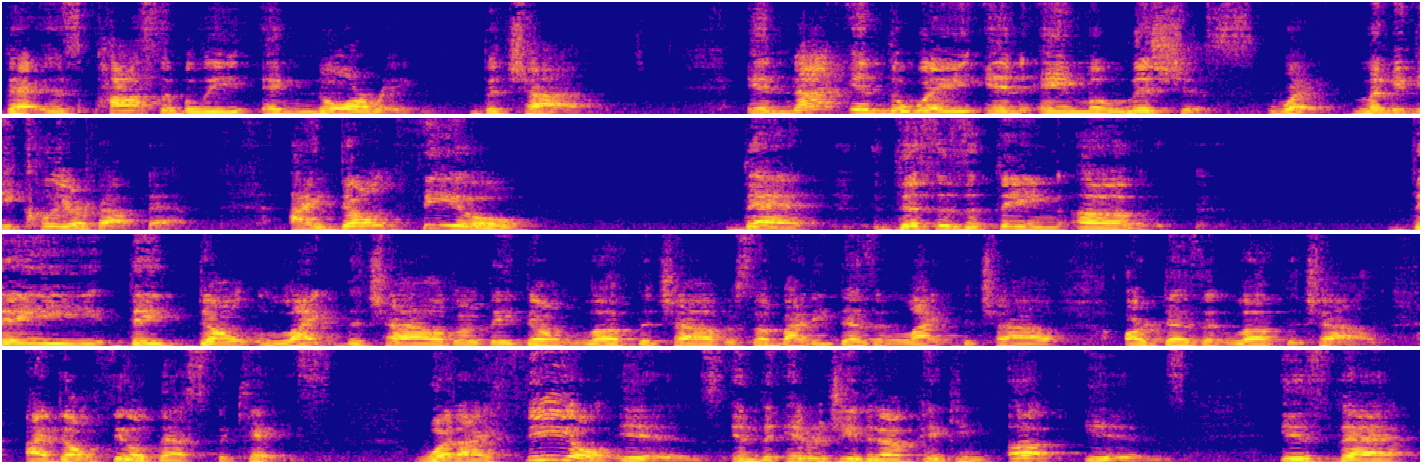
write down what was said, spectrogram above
that is possibly ignoring the child and not in the way in a malicious way. Let me be clear about that. I don't feel that this is a thing of they they don't like the child or they don't love the child or somebody doesn't like the child or doesn't love the child. I don't feel that's the case. What I feel is in the energy that I'm picking up is is that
